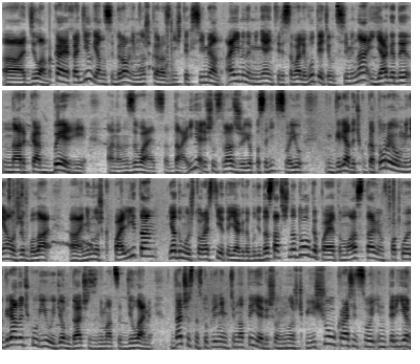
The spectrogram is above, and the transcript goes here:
э, делам. Пока я ходил, я насобирал немножко различных семян. А именно меня интересовали вот эти вот семена, ягоды наркоберри она называется. Да, и я решил сразу же ее посадить в свою грядочку, которая у меня уже была а, немножко полита. Я думаю, что расти эта ягода будет достаточно долго, поэтому оставим в покое грядочку и уйдем дальше заниматься делами. Дальше с наступлением темноты я решил немножечко еще украсить свой интерьер.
